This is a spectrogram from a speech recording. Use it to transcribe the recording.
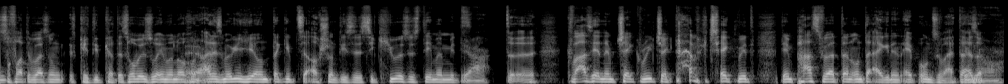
Sofortüberweisung. Sofortüberweisung, Kreditkarte sowieso immer noch und Ja. alles mögliche. Und da gibt es ja auch schon diese Secure-Systeme mit Ja. äh, quasi einem Check, Recheck, Double-Check mit den Passwörtern und der eigenen App und so weiter. Genau.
